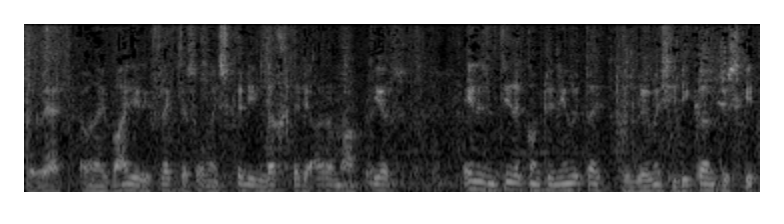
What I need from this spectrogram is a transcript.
te werk. Want hy waai die reflektors om, hy skud die ligte, die arme akteurs. En is natuurlik kontinuïteit. Probleme is jy die kant toe skiet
